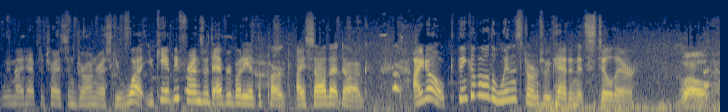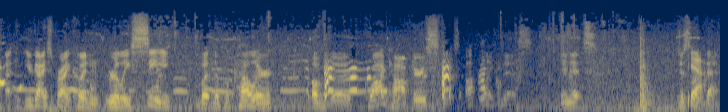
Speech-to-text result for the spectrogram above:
we might have to try some drone rescue. What? You can't be friends with everybody at the park. I saw that dog. I know. Think of all the windstorms we've had and it's still there. Well, uh, you guys probably couldn't really see, but the propeller of the quadcopter sticks up like this, and it's just Yeah. like that.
